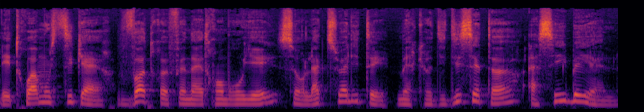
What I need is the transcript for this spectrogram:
Les Trois Moustiquaires, votre fenêtre embrouillée sur l'actualité. Mercredi 17h à CIBL.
